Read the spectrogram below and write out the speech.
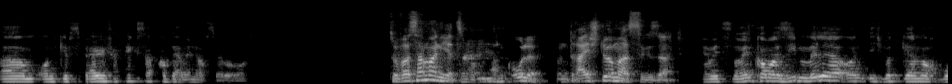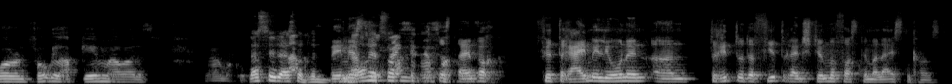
ähm, und gibst Barry für Pixar, kommt der am Ende auch selber raus. So, was haben wir denn jetzt noch? An Kohle. Und drei Stürmer hast du gesagt. Wir haben jetzt 9,7 Mille und ich würde gerne noch Warren Vogel abgeben, aber das, ja, mal gucken. Lass den erstmal drin. wem Ich ist auch jetzt noch das, einen- dass du einfach für drei Millionen einen Dritt- oder Viertreihenstürmer fast nicht mehr leisten kannst.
